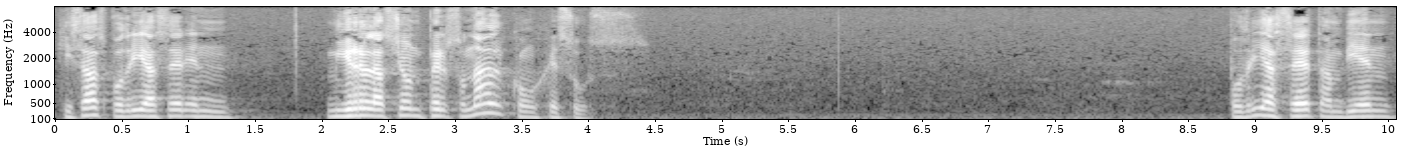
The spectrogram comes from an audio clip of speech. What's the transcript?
Quizás podría ser en mi relación personal con Jesús. Podría ser también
